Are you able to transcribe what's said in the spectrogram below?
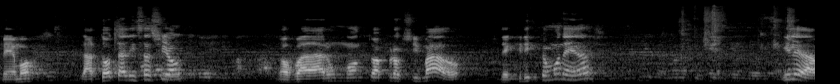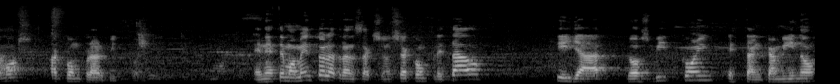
Vemos la totalización, nos va a dar un monto aproximado de criptomonedas y le damos a comprar Bitcoin. En este momento la transacción se ha completado y ya los Bitcoin están camino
